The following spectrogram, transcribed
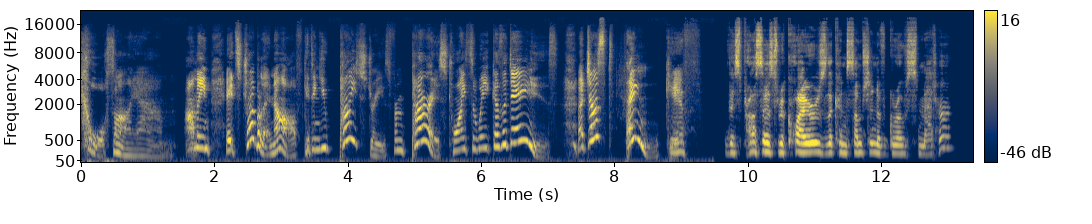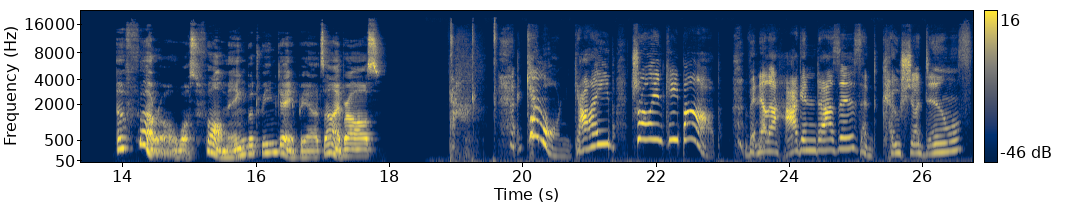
Course I am. I mean, it's trouble enough getting you pastries from Paris twice a week as it is. Uh, just think if. This process requires the consumption of gross matter? A furrow was forming between Gabriel's eyebrows. Come on, Gabe. Try and keep up. Vanilla Häagen-Dazs and kosher dills.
